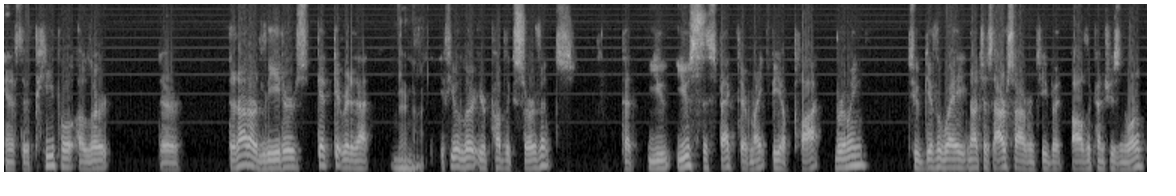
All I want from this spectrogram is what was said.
and if the people alert their they're not our leaders, get get rid of that. They're not. If you alert your public servants that you you suspect there might be a plot brewing to give away not just our sovereignty but all the countries in the world,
